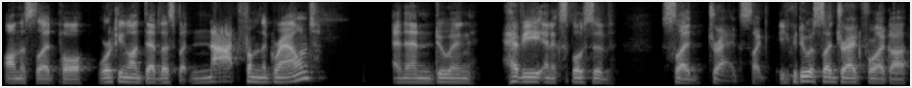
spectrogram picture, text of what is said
on the sled pull, working on deadlifts, but not from the ground, and then doing heavy and explosive sled drags. Like you could do a sled drag for like a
